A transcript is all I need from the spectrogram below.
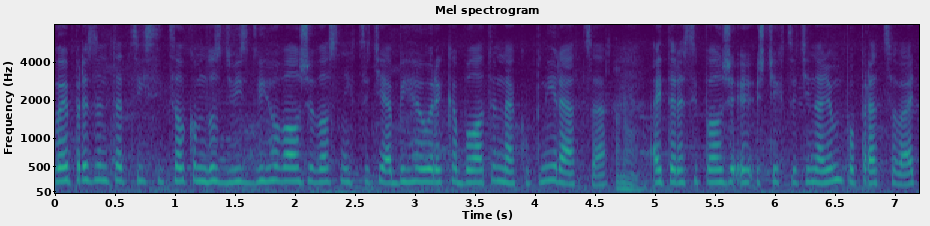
tvojej prezentácii si celkom dosť vyzdvihoval, že vlastne chcete, aby Heureka bola ten nákupný rádca. Ano. Aj teraz si povedal, že ešte chcete na ňom popracovať.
